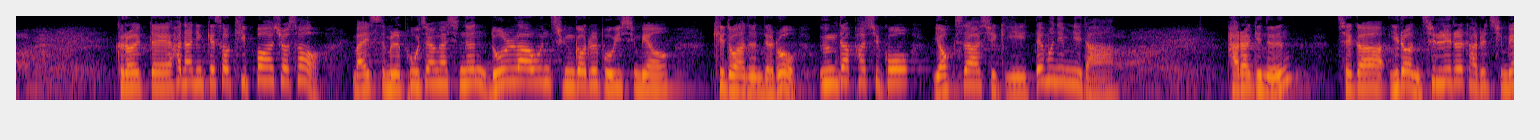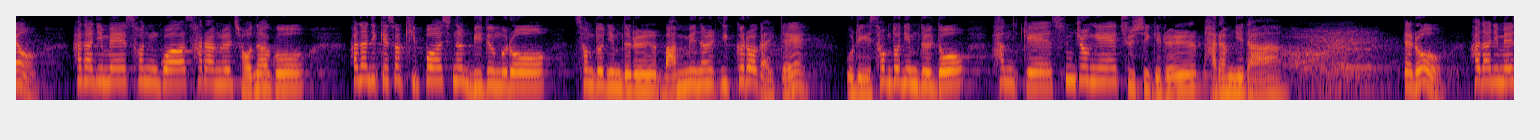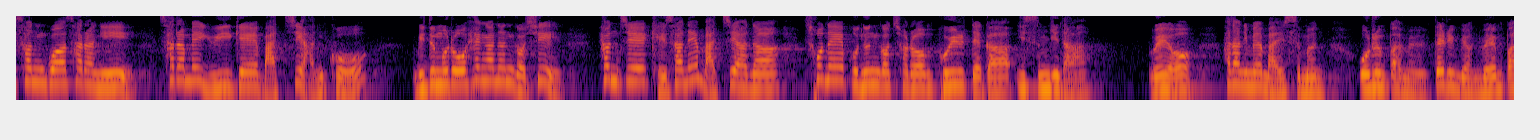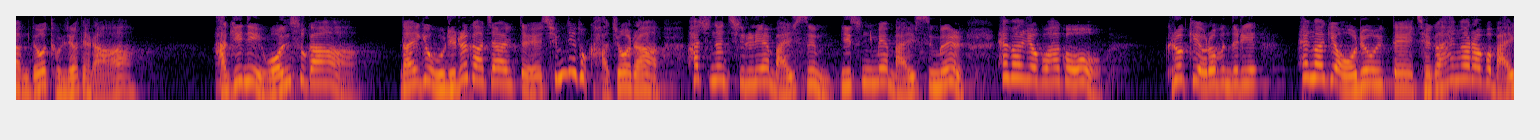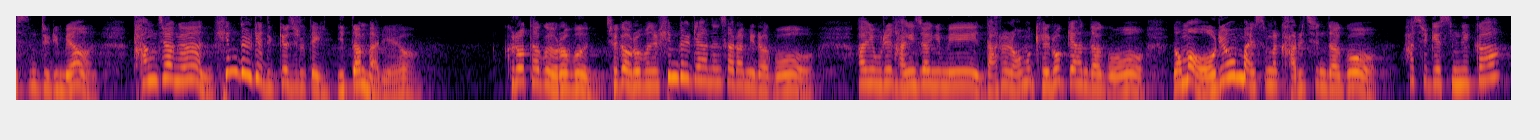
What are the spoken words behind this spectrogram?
그럴 때 하나님께서 기뻐하셔서 말씀을 보장하시는 놀라운 증거를 보이시며 기도하는 대로 응답하시고 역사하시기 때문입니다. 바라기는 제가 이런 진리를 가르치며 하나님의 선과 사랑을 전하고 하나님께서 기뻐하시는 믿음으로 성도님들을 만민을 이끌어갈 때 우리 성도님들도 함께 순종해 주시기를 바랍니다. 때로 하나님의 선과 사랑이 사람의 유익에 맞지 않고 믿음으로 행하는 것이 현재 계산에 맞지 않아 손해 보는 것처럼 보일 때가 있습니다. 왜요? 하나님의 말씀은 오른밤을 때리면 왼밤도 돌려대라. 악인이 원수가 나에게 우리를 가자 할때 심리도 가져라 하시는 진리의 말씀, 예수님의 말씀을 행하려고 하고 그렇게 여러분들이 행하기 어려울 때 제가 행하라고 말씀드리면 당장은 힘들게 느껴질 때 있단 말이에요. 그렇다고 여러분, 제가 여러분을 힘들게 하는 사람이라고, 아니, 우리 당회장님이 나를 너무 괴롭게 한다고, 너무 어려운 말씀을 가르친다고 하시겠습니까?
